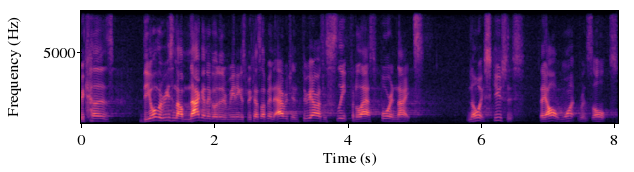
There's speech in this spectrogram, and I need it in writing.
because the only reason I'm not going to go to their meeting is because I've been averaging three hours of sleep for the last four nights. No excuses. They all want results,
